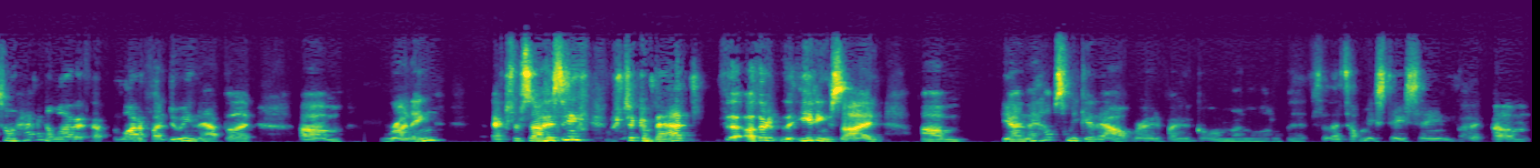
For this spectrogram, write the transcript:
So I'm having a lot of a lot of fun doing that. But um, running, exercising to combat the other the eating side. Um, yeah, and that helps me get out, right? If I go and run a little bit, so that's helped me stay sane. But um,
